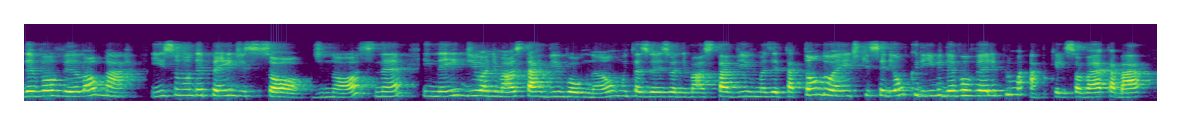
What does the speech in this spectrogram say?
devolvê-lo ao mar. Isso não depende só de nós, né? E nem de o animal estar vivo ou não. Muitas vezes o animal está vivo, mas ele está tão doente que seria um crime devolver ele para o mar, porque ele só vai acabar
